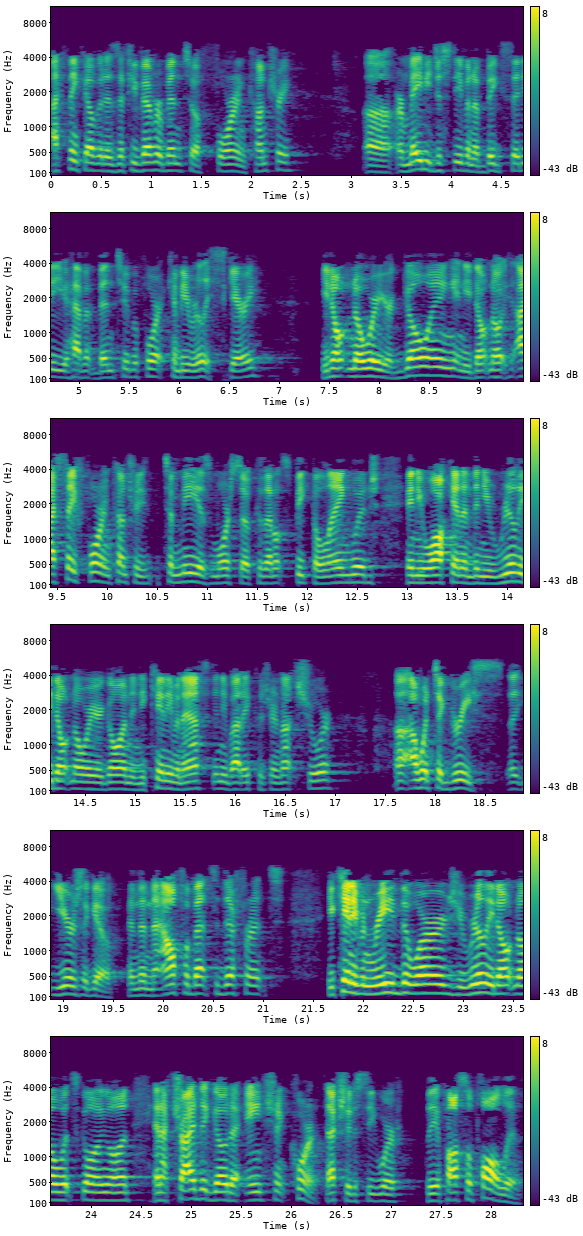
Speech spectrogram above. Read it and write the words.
I think of it as if you've ever been to a foreign country, uh, or maybe just even a big city you haven't been to before, it can be really scary. You don't know where you're going, and you don't know. I say foreign country to me is more so because I don't speak the language, and you walk in, and then you really don't know where you're going, and you can't even ask anybody because you're not sure. Uh, I went to Greece uh, years ago, and then the alphabet's different. You can't even read the words. You really don't know what's going on. And I tried to go to ancient Corinth, actually, to see where the Apostle Paul lived.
